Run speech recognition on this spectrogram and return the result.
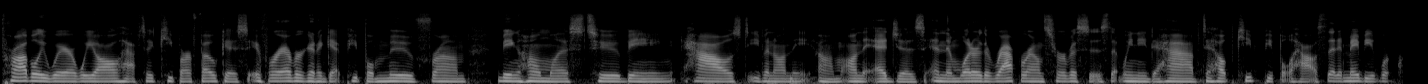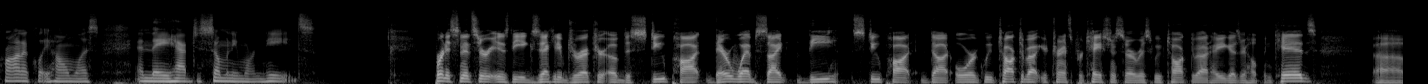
probably where we all have to keep our focus if we're ever going to get people moved from being homeless to being housed even on the um, on the edges and then what are the wraparound services that we need to have to help keep people housed that it maybe we're chronically homeless and they have just so many more needs Brenda Snitzer is the executive director of the Stewpot, their website, thestewpot.org. We've talked about your transportation service. We've talked about how you guys are helping kids, uh,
